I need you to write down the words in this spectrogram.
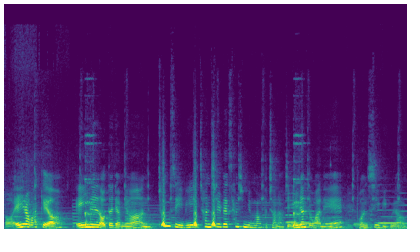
어, A라고 할게요. A는 어떠냐면 총 수입이 1,736만 9천 원. 이제 1년 동안에 번 수입이고요.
